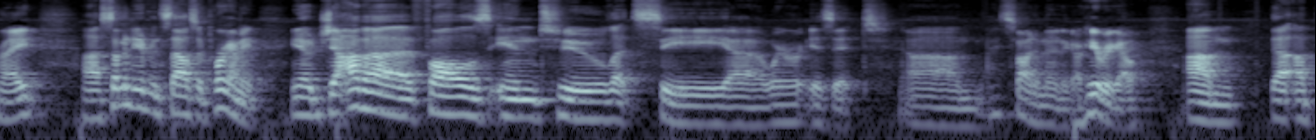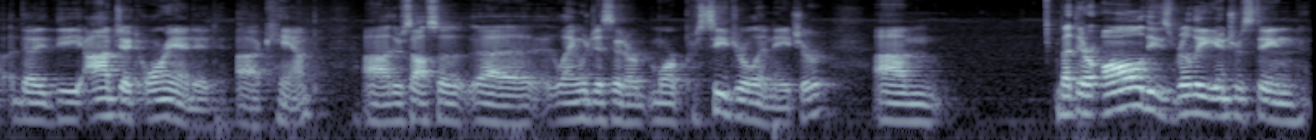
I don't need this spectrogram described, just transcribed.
right? Uh, so many different styles of programming. You know, Java falls into, let's see, uh, where is it? Um, I saw it a minute ago. Here we go. The, uh, the, the object-oriented uh, camp. Uh, there's also uh, languages that are more procedural in nature. Um, but there are all these really interesting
